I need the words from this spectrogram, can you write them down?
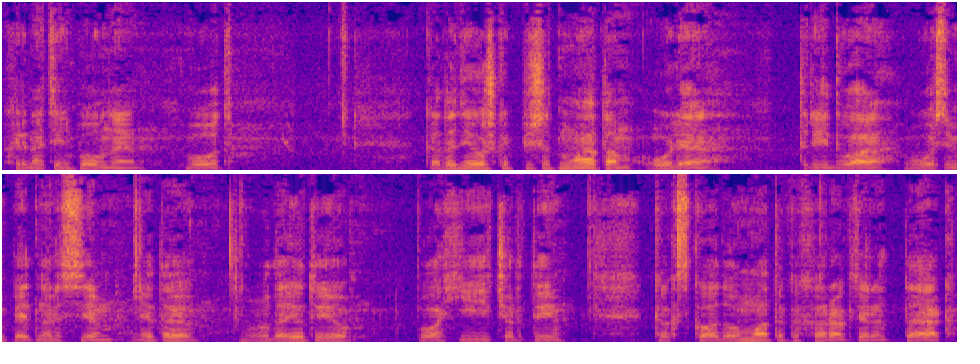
хренотень полная. Вот. Когда девушка пишет матом, Оля 328-507. Это выдает ее плохие черты как склада ума, так и характера. Так,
